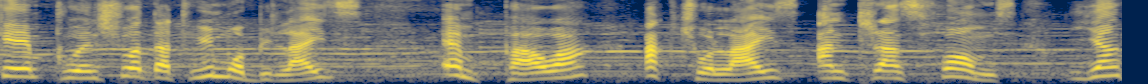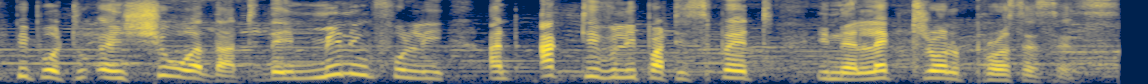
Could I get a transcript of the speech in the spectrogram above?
came to ensure that we mobilize, empower, actualize, and transforms young people to ensure that they meaningfully and actively participate in electoral processes.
